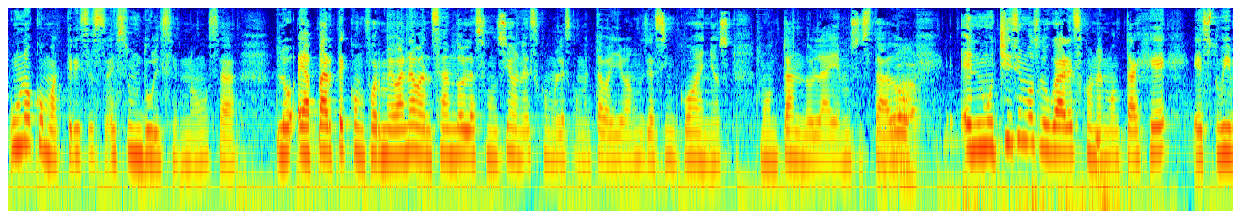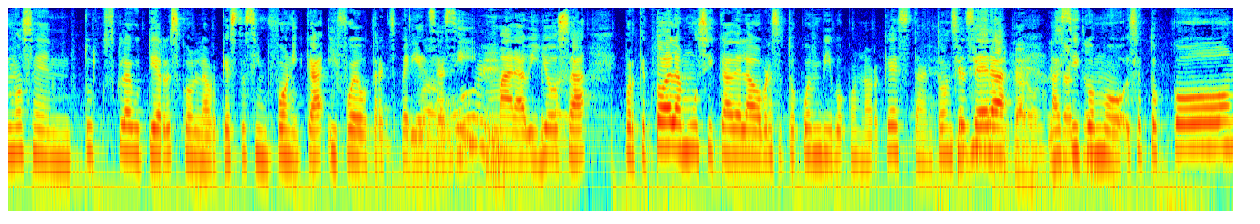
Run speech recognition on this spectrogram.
uno como actriz es, es un dulce, ¿no? O sea, lo, eh, aparte conforme van avanzando las funciones, como les comentaba, llevamos ya cinco años montándola y hemos estado Wow. en muchísimos lugares con el montaje. Estuvimos en Tuxtla Gutiérrez con la Orquesta Sinfónica y fue otra experiencia así Uy, maravillosa, porque toda la música de la obra se tocó en vivo con la orquesta. Entonces ¿Qué piezas era así Exacto. como se tocó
